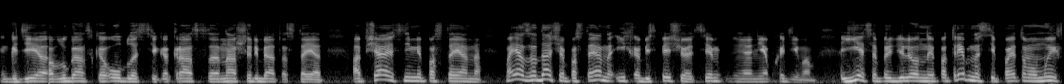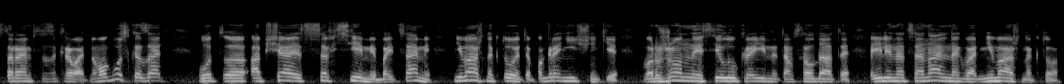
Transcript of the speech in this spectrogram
где в Луганской области как раз наши ребята стоят. Общаюсь с ними постоянно. Моя задача постоянно их обеспечивать всем э, необходимым. Есть определенные потребности, поэтому мы их стараемся закрывать. Но могу сказать, вот э, общаясь со всеми бойцами, неважно кто это, пограничники, вооруженные силы Украины, там солдаты, или национальная гвардия, неважно кто,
